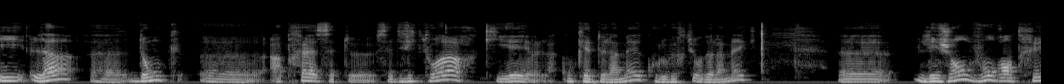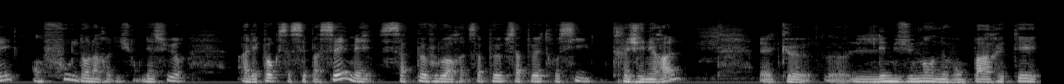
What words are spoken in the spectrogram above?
Et là, euh, donc, euh, après cette, cette, victoire qui est la conquête de la Mecque ou l'ouverture de la Mecque, euh, les gens vont rentrer en foule dans la religion. Bien sûr, à l'époque ça s'est passé, mais ça peut, vouloir, ça, peut, être aussi très général, que les musulmans ne vont pas arrêter,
